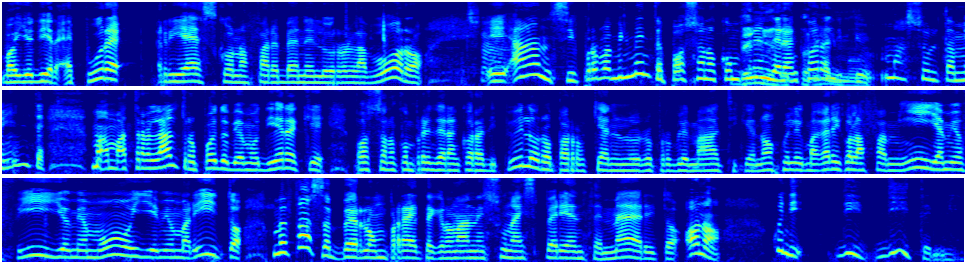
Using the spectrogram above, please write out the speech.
voglio dire, eppure riescono a fare bene il loro lavoro Cioè, e anzi probabilmente possono comprendere di ancora di più, ma assolutamente, ma, ma tra l'altro poi dobbiamo dire che possono comprendere ancora di più i loro parrocchiani, le loro problematiche, no? quelle magari con la famiglia, mio figlio, mia moglie, mio marito, come fa a saperlo un prete che non ha nessuna esperienza in merito, o no? Quindi di- ditemi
